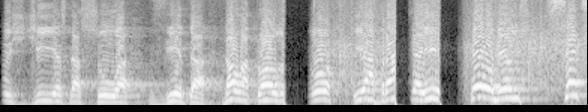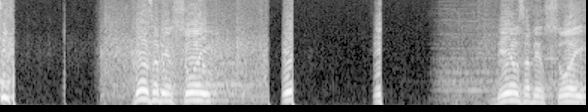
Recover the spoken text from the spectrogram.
os dias da sua vida. Dá um aplauso ao Senhor e abrace aí pelo menos 150. Deus abençoe. Deus abençoe.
